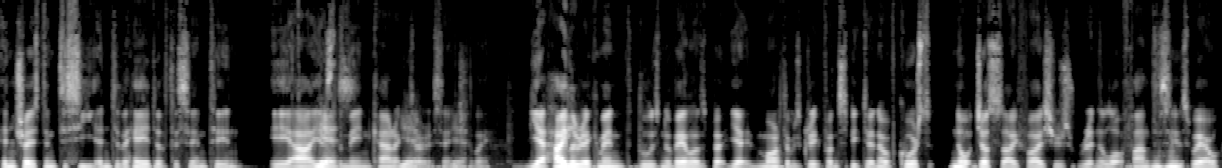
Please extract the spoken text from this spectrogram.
interesting to see into the head of the sentient AI Yes. as the main character, Yeah, yeah. essentially. Yeah. highly recommend those novellas. But yeah, Martha was great fun to speak to. Now, of course, not just sci-fi; she's written a lot of fantasy Mm-hmm. as well.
